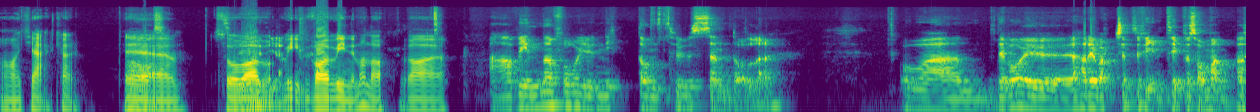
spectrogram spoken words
Ja, jäklar. Ja, Eh, så- så det vad, det. vad vinner man då? Vad, Ja, vinnaren får ju 19 000 dollar. Och ehm, det var ju, det hade ju varit typ sommaren.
